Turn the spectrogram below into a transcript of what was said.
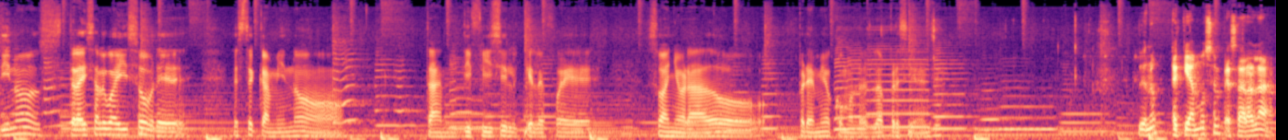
dinos, traes algo ahí sobre este camino tan difícil que le fue su añorado premio como lo es la presidencia. Bueno, aquí vamos a empezar a la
